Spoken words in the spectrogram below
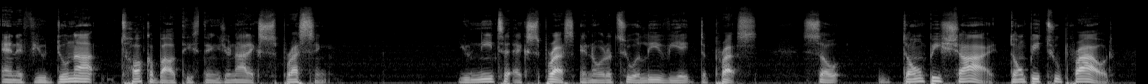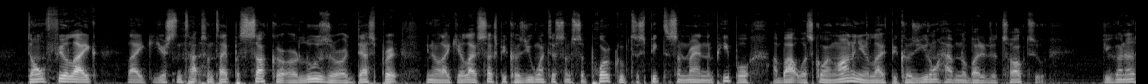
And if you do not talk about these things, you're not expressing. You need to express in order to alleviate depress. So don't be shy. Don't be too proud. Don't feel like like you're some, some type of sucker or loser or desperate, you know, like your life sucks because you went to some support group to speak to some random people about what's going on in your life because you don't have nobody to talk to. You're gonna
